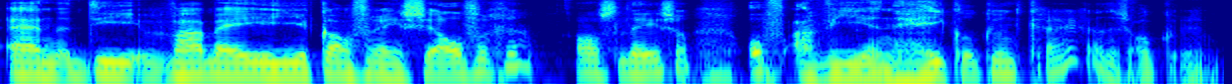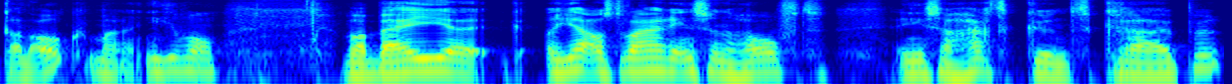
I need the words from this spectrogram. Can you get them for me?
En die, waarmee je je kan vereenzelvigen als lezer. Of aan wie je een hekel kunt krijgen. Dat is ook, kan ook. Maar in ieder geval waarbij je ja, als het ware in zijn hoofd en in zijn hart kunt kruipen.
